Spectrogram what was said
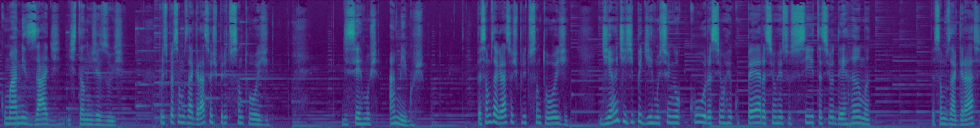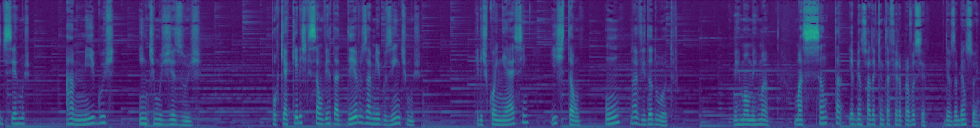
com uma amizade estando em Jesus. Por isso peçamos a graça ao Espírito Santo hoje de sermos amigos. Peçamos a graça ao Espírito Santo hoje de antes de pedirmos Senhor cura, Senhor recupera, Senhor ressuscita, Senhor derrama, peçamos a graça de sermos amigos íntimos de Jesus porque aqueles que são verdadeiros amigos íntimos, eles conhecem e estão um na vida do outro. Meu irmão, minha irmã, uma santa e abençoada quinta-feira para você. Deus abençoe.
